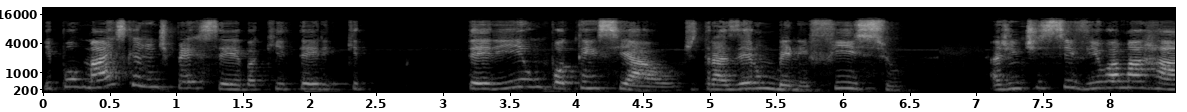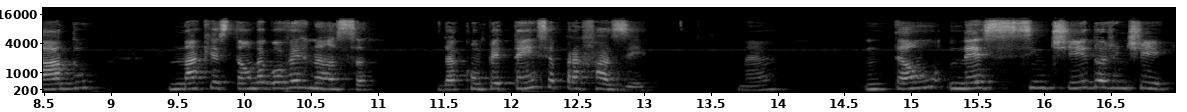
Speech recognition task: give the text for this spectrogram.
E por mais que a gente perceba que, ter, que teria um potencial de trazer um benefício, a gente se viu amarrado na questão da governança, da competência para fazer, né? Então, nesse sentido, a gente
